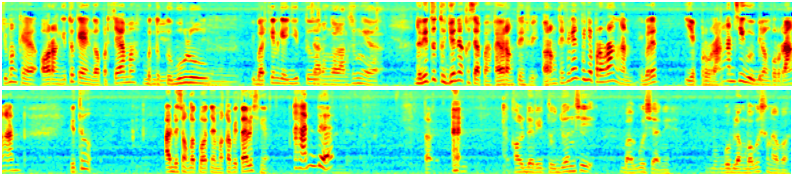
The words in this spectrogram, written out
Cuma kayak orang itu kayak nggak percaya mah bentuk Di- tubuh lu. Hmm. ibaratkan kayak gitu. Cara nggak langsung ya. Dan itu tujuannya ke siapa? Kayak orang TV orang TV kan punya perorangan. Ibarat ya perorangan sih gue bilang perorangan. Itu ada sangkut pautnya sama kapitalis nggak? Ada. Kalau dari tujuan sih bagus ya nih. Gue bilang bagus kenapa?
